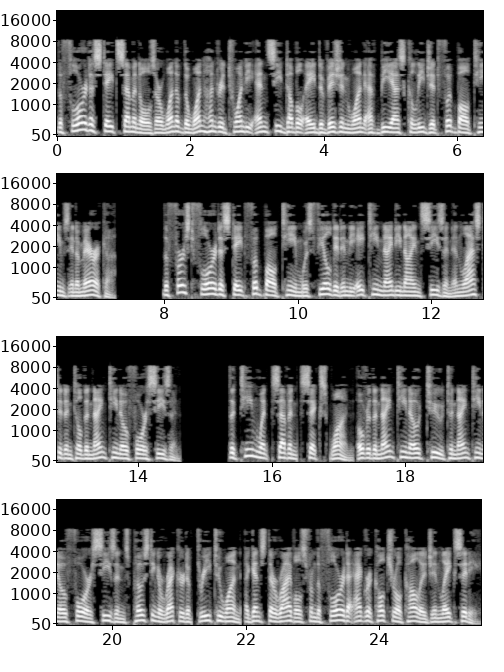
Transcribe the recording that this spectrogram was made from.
The Florida State Seminoles are one of the 120 NCAA Division I FBS collegiate football teams in America. The first Florida State football team was fielded in the 1899 season and lasted until the 1904 season. The team went 7 6 1 over the 1902–1904 seasons posting a record of 3–1 against their rivals from the Florida Agricultural College in Lake City.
